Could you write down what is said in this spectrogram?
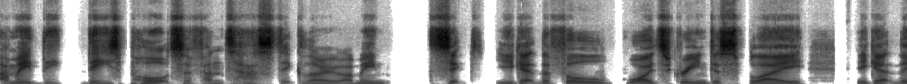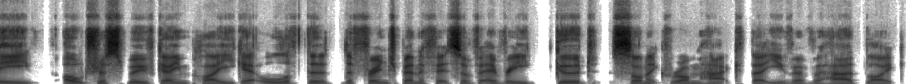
I mean, the, these ports are fantastic, though. I mean, six you get the full widescreen display, you get the ultra smooth gameplay, you get all of the the fringe benefits of every good Sonic ROM hack that you've ever had, like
